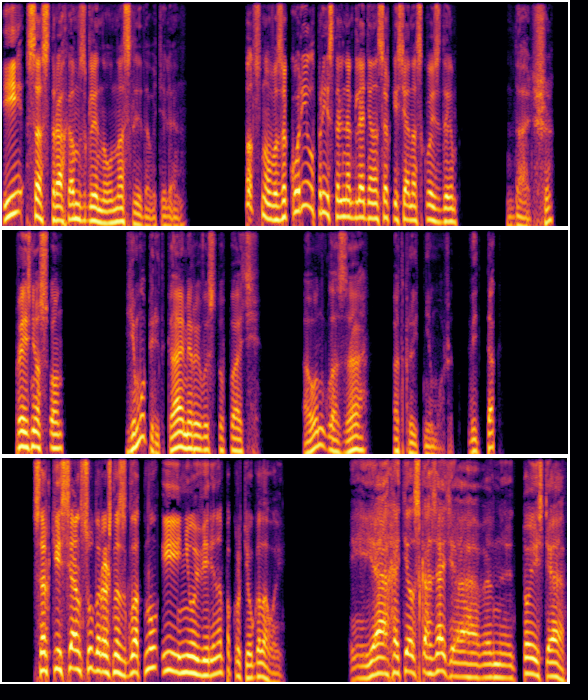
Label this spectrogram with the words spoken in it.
и со страхом взглянул на следователя. Тот снова закурил, пристально глядя на Саркисяна сквозь дым. «Дальше», — произнес он, — «ему перед камерой выступать, а он глаза открыть не может. Ведь так?» Саркисян судорожно сглотнул и неуверенно покрутил головой. «Я хотел сказать, а, то есть...» а...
